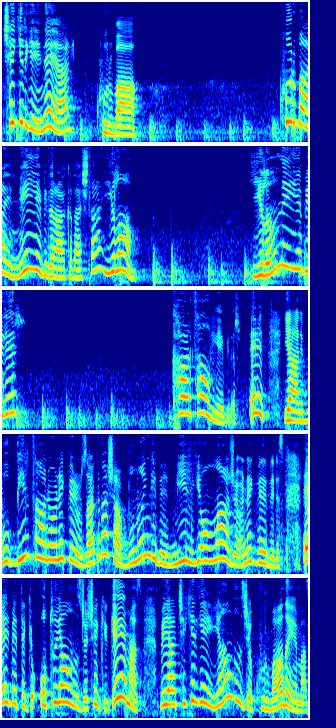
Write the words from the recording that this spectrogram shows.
Çekirgeyi ne yer? Kurbağa. Kurbağayı ne yiyebilir arkadaşlar? Yılan. Yılanı ne yiyebilir? Kartal yiyebilir. Evet yani bu bir tane örnek veriyoruz arkadaşlar. Bunun gibi milyonlarca örnek verebiliriz. Elbette ki otu yalnızca çekirge yemez. Veya çekirgeyi yalnızca kurbağa da yemez.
